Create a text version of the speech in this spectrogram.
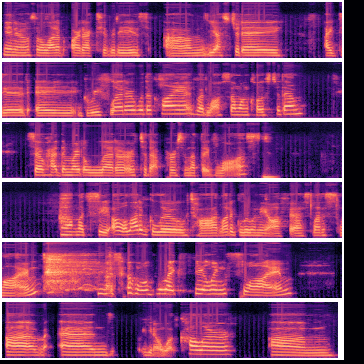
you know, so a lot of art activities. Um, yesterday, I did a grief letter with a client who had lost someone close to them. So had them write a letter to that person that they've lost. Um, let's see. Oh, a lot of glue, Todd. A lot of glue in the office. A lot of slime. so we'll do like feeling slime, um, and you know what color. Um,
